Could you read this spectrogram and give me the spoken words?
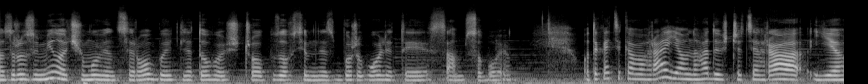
е, зрозуміло, чому він це робить для того, щоб зовсім не збожеволіти сам собою. Отака цікава гра. Я вам нагадую, що ця гра є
